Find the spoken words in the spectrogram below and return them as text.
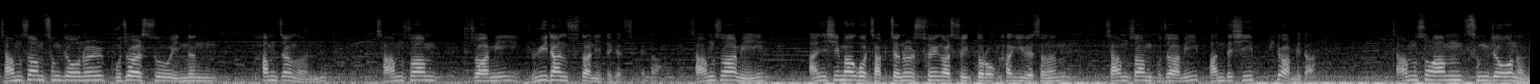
잠수함 승조원을 구조할 수 있는 함정은 잠수함 구조함이 유일한 수단이 되겠습니다. 잠수함이 안심하고 작전을 수행할 수 있도록 하기 위해서는 잠수함 구조함이 반드시 필요합니다. 잠수함 승조원은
